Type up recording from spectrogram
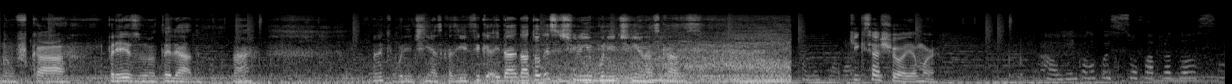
não ficar preso no telhado, né? Olha que bonitinha as casinhas, Fica, e dá, dá todo esse estilinho bonitinho nas casas. O que, que você achou aí, amor? Ah, alguém colocou esse sofá pra doação.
